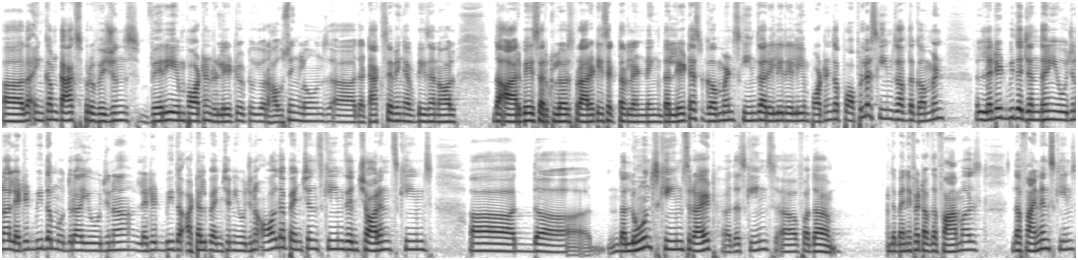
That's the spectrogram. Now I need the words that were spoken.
the income tax provisions very important related to your housing loans uh, the tax saving fds and all the RBI circulars, priority sector lending, the latest government schemes are really, really important. The popular schemes of the government, let it be the Jandhan Yojana, let it be the Mudra Yojana, let it be the Atal Pension Yojana, all the pension schemes, insurance schemes, uh, the the loan schemes, right? Uh, the schemes uh, for the the benefit of the farmers, the finance schemes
